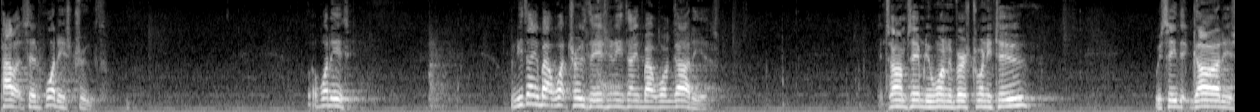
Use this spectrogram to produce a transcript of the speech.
Pilate said, What is truth? Well, what is it? Think about what truth is, think about what God is. In Psalm 71 and verse 22, we see that God is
